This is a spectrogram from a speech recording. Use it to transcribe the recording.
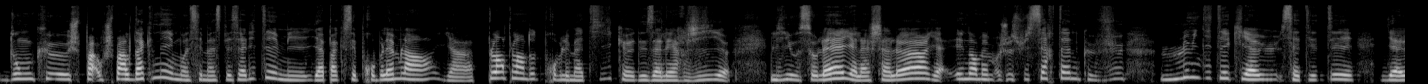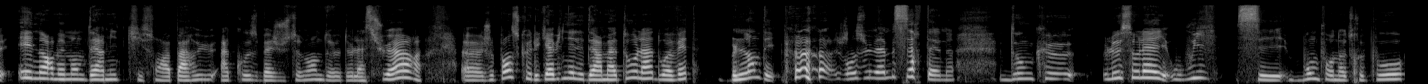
Donc, euh, je, parle d'acné, moi, c'est ma spécialité, mais il n'y a pas que ces problèmes-là. Hein. Il y a plein, plein d'autres problématiques, euh, des allergies euh, liées au soleil, à la chaleur. Il y a énormément. Je suis certaine que, vu l'humidité qu'il y a eu cet été, il y a eu énormément de dermites qui sont apparus à cause bah, justement de, la sueur. je pense que les cabinets des dermatos, là, doivent être blindés. J'en suis même certaine. Donc, le soleil, oui, c'est bon pour notre peau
